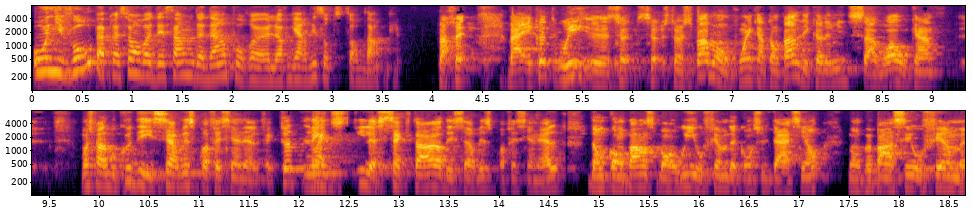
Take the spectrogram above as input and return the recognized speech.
au niveau, puis après ça, on va descendre dedans pour euh, le regarder sur toutes sortes d'angles. Parfait. Ben, écoute, oui, euh, c'est un super bon point. Quand on parle d'économie du savoir ou quand moi, je parle beaucoup des services professionnels. Fait que toute l'industrie, le secteur des services professionnels. Donc, on pense, bon, oui, aux firmes de consultation, mais on peut penser aux firmes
